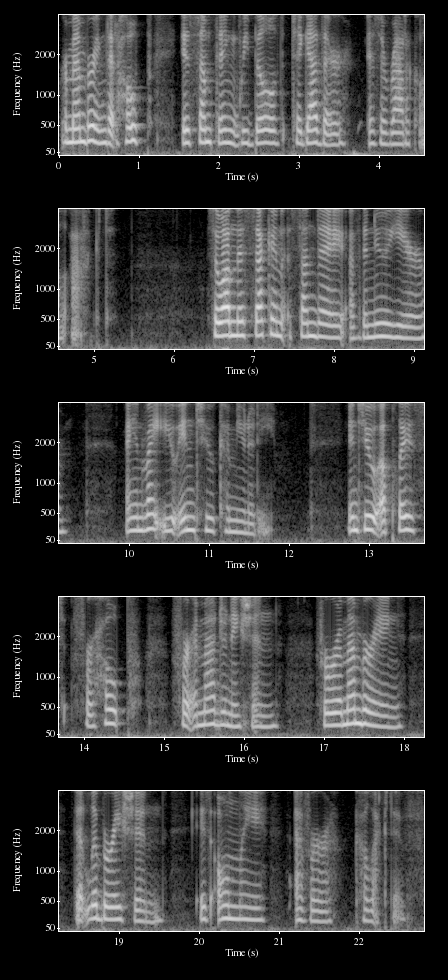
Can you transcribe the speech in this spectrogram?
Remembering that hope is something we build together is a radical act. So, on this second Sunday of the new year, I invite you into community, into a place for hope, for imagination, for remembering that liberation is only ever collective.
